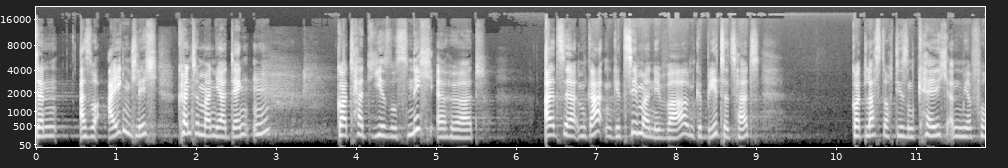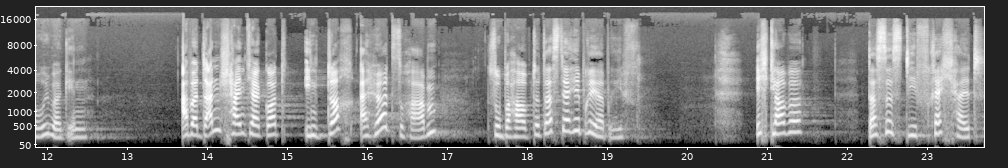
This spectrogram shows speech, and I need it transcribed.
Denn also eigentlich könnte man ja denken, Gott hat Jesus nicht erhört, als er im Garten Gethsemane war und gebetet hat, Gott, lass doch diesen Kelch an mir vorübergehen. Aber dann scheint ja Gott ihn doch erhört zu haben, so behauptet das der Hebräerbrief. Ich glaube, das ist die Frechheit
